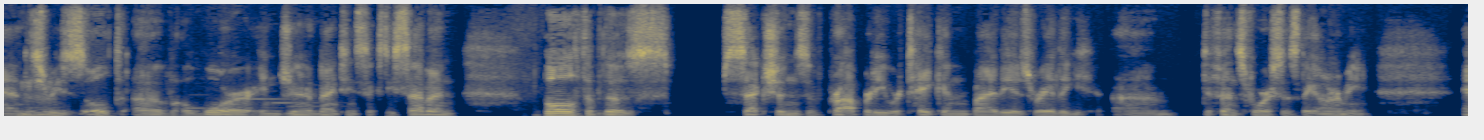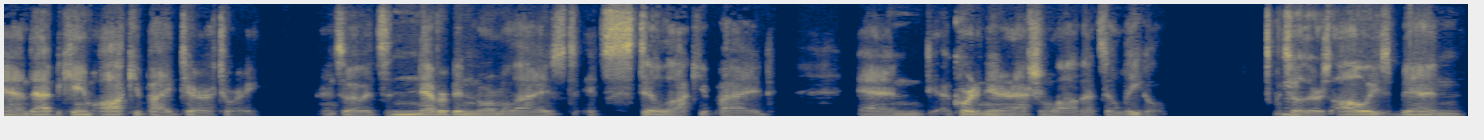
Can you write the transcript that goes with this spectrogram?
And as a Mhm. result of a war in June of 1967, both of those sections of property were taken by the Israeli um, Defense Forces, the army, and that became occupied territory. And so it's never been normalized. It's still occupied and according to international law that's illegal and so Hmm. there's always been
